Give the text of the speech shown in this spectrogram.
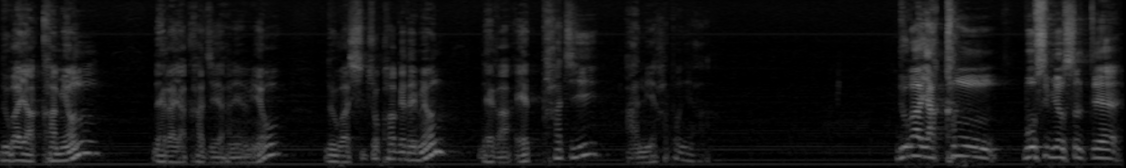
누가 약하면 내가 약하지 아니하며 누가 실족하게 되면 내가 애타지 아니하더냐. 누가 약한 모습이었을 때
